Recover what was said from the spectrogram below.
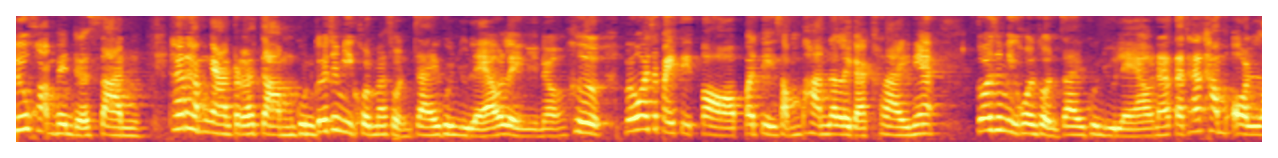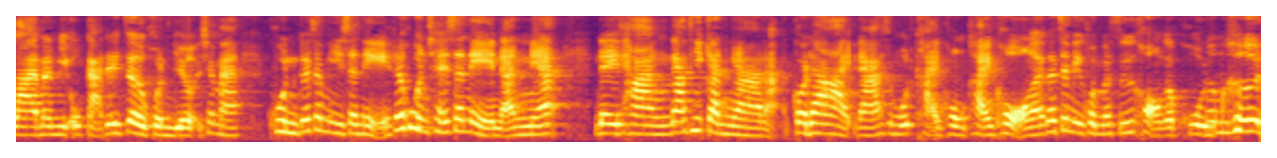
ด้วยความเป็นเดอะซัน ถ้าทำงานประจำคุณก็จะมีคนมาสนใจคุณอยู่แล้วอะไรอย่างงี้เนาะคือไม่ว่าจะไปติดต่อปฏิสัมพันธ์อะไรกับใครเนี่ยก็จะมีคนสนใจคุณอยู่แล้วนะ แต่ถ้าทำออนไลน์มันมีโอกาสได้เจอคนเยอะใช่ไหมคุณก็จะมีเสน่ห์ถ้าคุณใช้เสน่ห์นั้นเนี้ย ในทางหน้าที่การงานอะ่ะก็ได้นะ สมมติขายของขายของอะก็จะมีคนมาซื้อของกับคุณเพิ่มขึ้น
